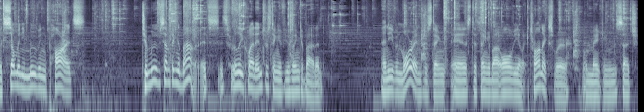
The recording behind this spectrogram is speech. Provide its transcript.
with so many moving parts to move something about. It's it's really quite interesting if you think about it. And even more interesting is to think about all the electronics we're, we're making and such.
